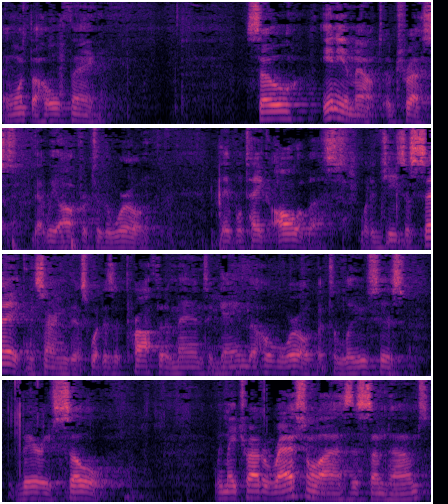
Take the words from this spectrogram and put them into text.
They want the whole thing. So any amount of trust that we offer to the world, they will take all of us. What did Jesus say concerning this? What does it profit a man to gain the whole world but to lose his very soul? We may try to rationalize this sometimes.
